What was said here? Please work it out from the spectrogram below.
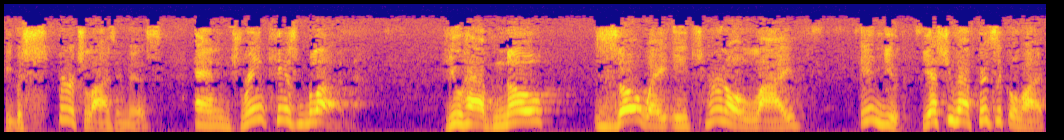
he was spiritualizing this, and drink his blood, you have no Zoe, eternal life in you. Yes, you have physical life,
